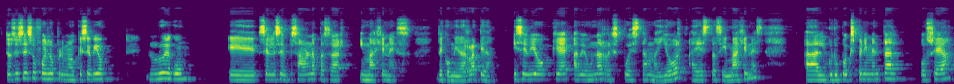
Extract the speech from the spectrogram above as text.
Entonces eso fue lo primero que se vio. Luego eh, se les empezaron a pasar imágenes de comida rápida y se vio que había una respuesta mayor a estas imágenes al grupo experimental o sea,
